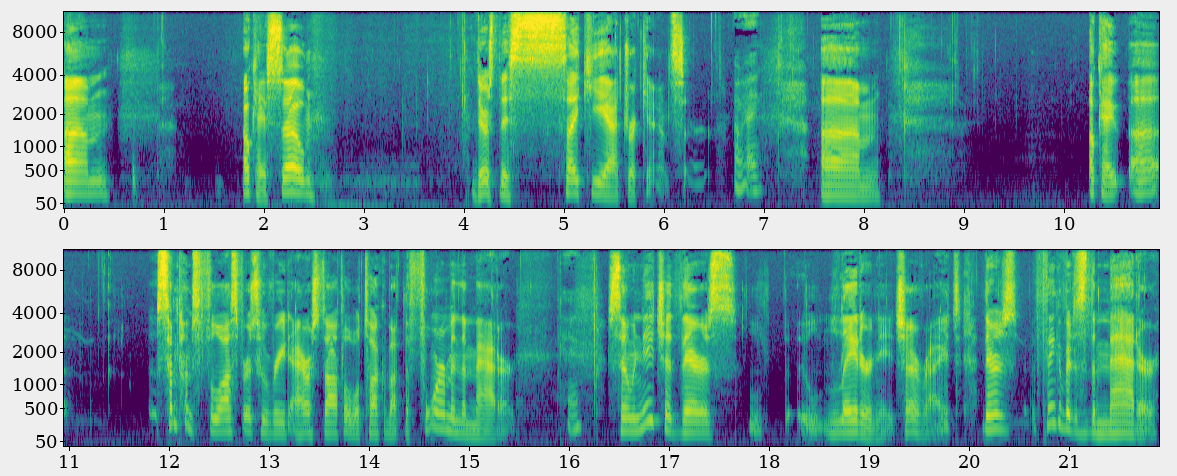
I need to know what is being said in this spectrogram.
Um, okay, so there's this psychiatric answer. Okay. Um, okay. Uh, sometimes philosophers who read Aristotle will talk about the form and the matter. Okay. So in Nietzsche, there's later Nietzsche, right? There's think of it as the matter.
